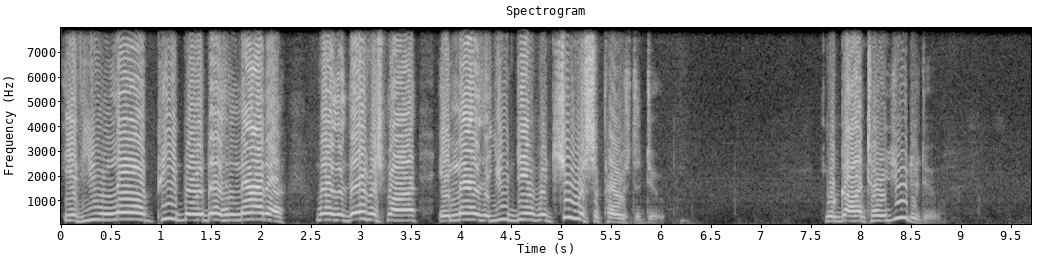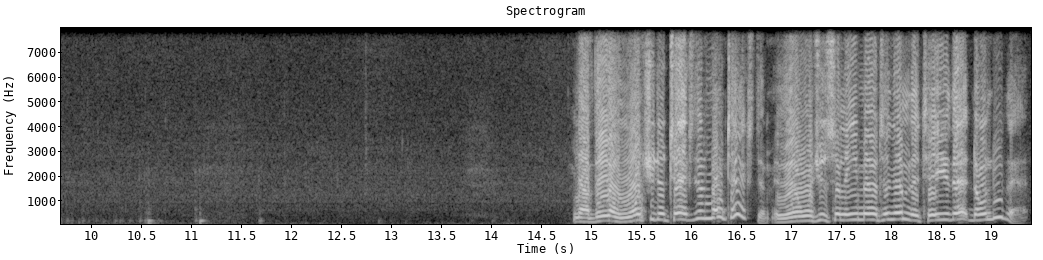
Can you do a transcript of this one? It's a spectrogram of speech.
If you love people, it doesn't matter whether they respond. It matters that you did what you were supposed to do what God told you to do. Now, if they don't want you to text them, don't text them. If they don't want you to send an email to them, they tell you that, don't do that.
